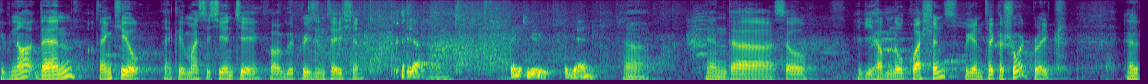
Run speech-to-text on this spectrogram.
if not, then thank you. Thank you, Master Xian for a good presentation. Yeah. Thank you again. Uh, and uh, so, if you have no questions, we can take a short break and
